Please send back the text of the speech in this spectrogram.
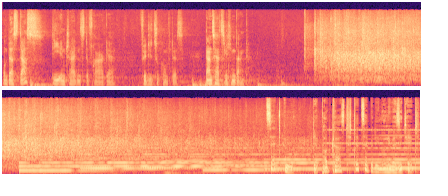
und dass das die entscheidendste Frage für die Zukunft ist. Ganz herzlichen Dank. ZU der Podcast der Zeppelin-Universität.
